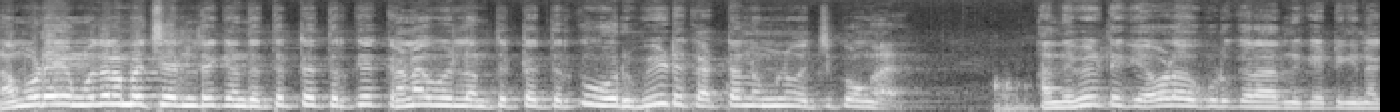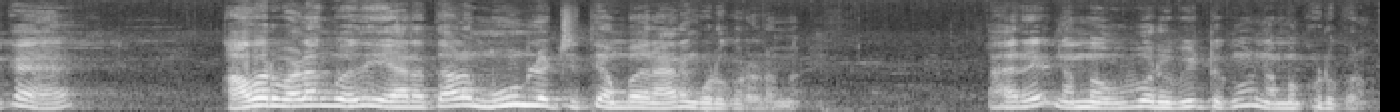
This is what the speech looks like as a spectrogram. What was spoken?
நம்முடைய முதலமைச்சர் இன்றைக்கு அந்த திட்டத்திற்கு கனவு இல்லம் திட்டத்திற்கு ஒரு வீடு கட்டணும்னு வச்சுக்கோங்க. அந்த வீட்டுக்கு எவ்வளவு கொடுக்குறாருன்னு கேட்டிங்கனாக்க அவர் வழங்குவது ஏறத்தாழ மூணு லட்சத்தி ஐம்பதனாயிரம் கொடுக்குறோம் நம்ம. யாரு? நம்ம ஒவ்வொரு வீட்டுக்கும் நம்ம கொடுக்குறோம்.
